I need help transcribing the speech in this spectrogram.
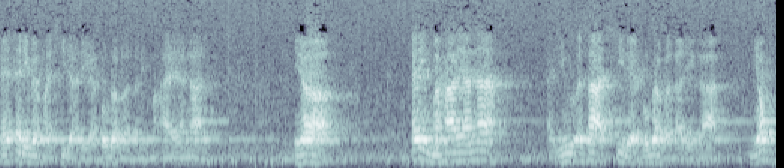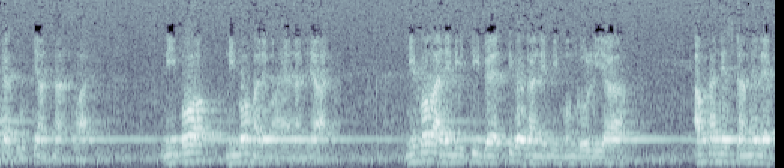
အဲအဲ့ဒီဘက်မှာရှိတာတွေကဗုဒ္ဓဘာသာတွေမဟာယာနတွေဒီတော့အဲ့ဒီမဟာယာနအယူအဆရှိတဲ့ဗုဒ္ဓဘာသာတွေကမြောက်ဘက်ကိုပြန့်နှံ့သွားတယ်နီဘောနီဘောမှာလည်းမဟာယာနများတယ်နီဘောကနေပြီးတိဘက်တိဘက်ကနေပြီးမွန်ဂိုလီးယား အာဖဂန်နစ္စတန်နဲ့လည်း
